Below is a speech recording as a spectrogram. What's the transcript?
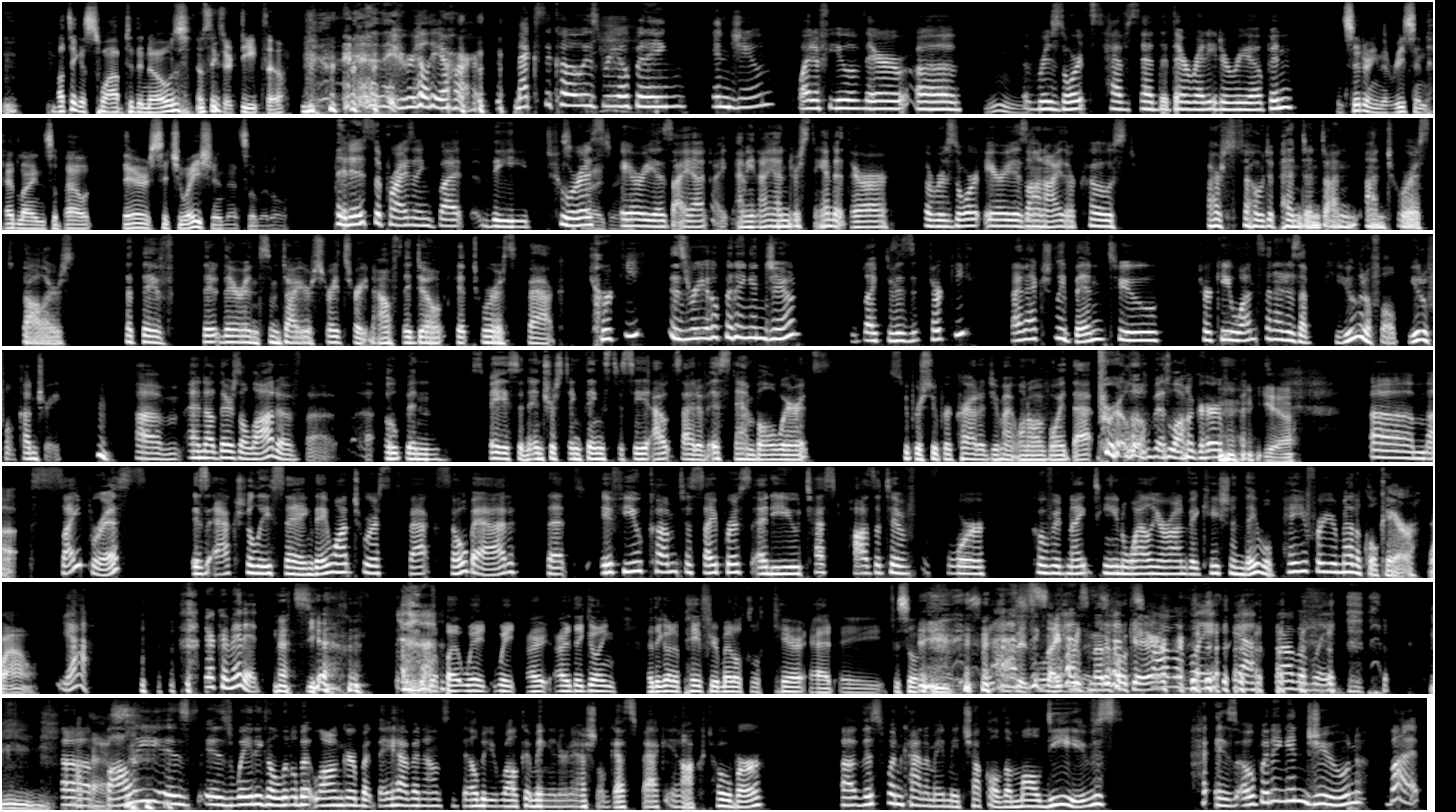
there. I'll take a swab to the nose. Those things are deep, though. they really are. Mexico is reopening in June. Quite a few of their uh, resorts have said that they're ready to reopen. Considering the recent headlines about their situation, that's a little. It is surprising, but the tourist Surprising. areas, I, I, I mean, I understand it. There are the resort areas on either coast are so dependent on on tourist dollars that they've they're, they're in some dire straits right now if they don't get tourists back. Turkey is reopening in June. If you'd like to visit Turkey, I've actually been to Turkey once, and it is a beautiful, beautiful country. Hmm. Um, and uh, there's a lot of uh, uh, open space and interesting things to see outside of Istanbul, where it's super, super crowded. You might want to avoid that for a little bit longer. yeah. um, uh, Cyprus is actually saying they want tourists back so bad that if you come to Cyprus and you test positive for COVID 19 while you're on vacation, they will pay for your medical care. Wow. Yeah. They're committed. That's yeah. but, but wait, wait. Are are they going? Are they going to pay for your medical care at a facility? Is it Cyprus medical care? Probably. Yeah, probably. Mm, Uh. Bali is is waiting a little bit longer, but they have announced that they'll be welcoming international guests back in October. Uh, this one kind of made me chuckle. The Maldives is opening in June, but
